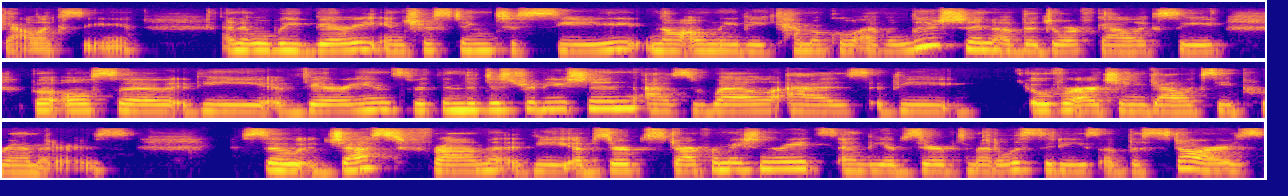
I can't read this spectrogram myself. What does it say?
galaxy. And it will be very interesting to see not only the chemical evolution of the dwarf galaxy, but also the variance within the distribution, as well as the overarching galaxy parameters. So just from the observed star formation rates and the observed metallicities of the stars,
